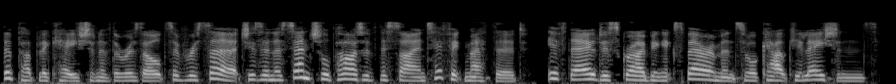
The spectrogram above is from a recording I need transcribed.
The publication of the results of research is an essential part of the scientific method. If they're describing experiments or calculations,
